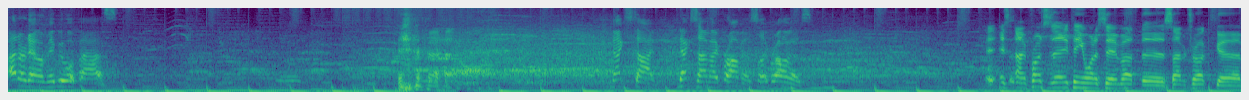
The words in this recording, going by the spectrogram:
I don't know, maybe we'll pass. next time, next time, I promise, I promise. is, uh, Francis, is anything you want to say about the Cybertruck? Uh,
